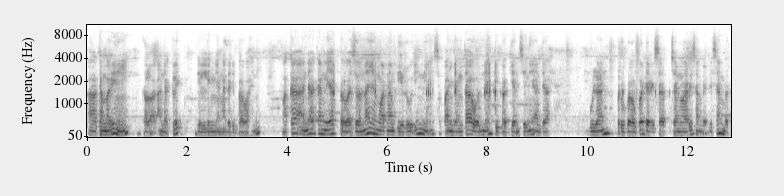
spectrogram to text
uh, gambar ini, kalau Anda klik di link yang ada di bawah ini, maka Anda akan lihat bahwa zona yang warna biru ini sepanjang tahun ya, di bagian sini ada bulan berubah-ubah dari Januari sampai Desember.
